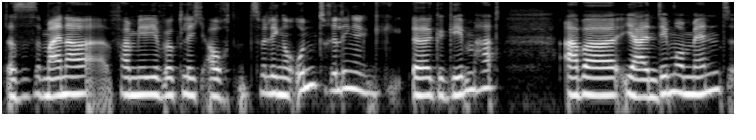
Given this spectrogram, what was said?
dass es in meiner Familie wirklich auch Zwillinge und Drillinge äh, gegeben hat. Aber ja, in dem Moment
